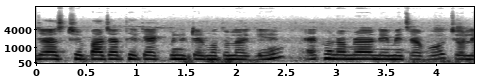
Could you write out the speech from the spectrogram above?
জাস্ট বাজার থেকে এক মিনিটের মতো লাগে। এখন আমরা নেমে যাব, চলে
